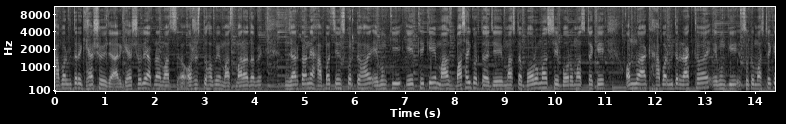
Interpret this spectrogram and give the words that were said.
হাপার ভিতরে গ্যাস হয়ে যায়। আর গ্যাস হলে আপনার মাছ অসুস্থ হবে, মাছ মারা যাবে। যার কারণে হাপা চেঞ্জ করতে হয় এবং কি এ থেকে মাছ বাছাই করতে হয়। যে মাছটা বড় মাছ, সেই বড় মাছটাকে অন্য এক হাপার ভিতরে রাখতে হয় এবং কি ছোট মাছটাকে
